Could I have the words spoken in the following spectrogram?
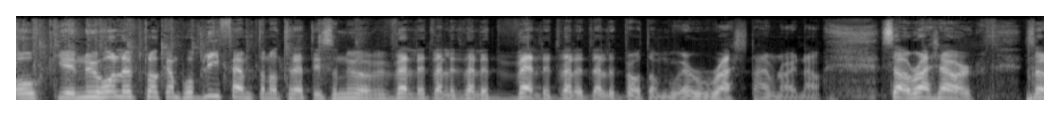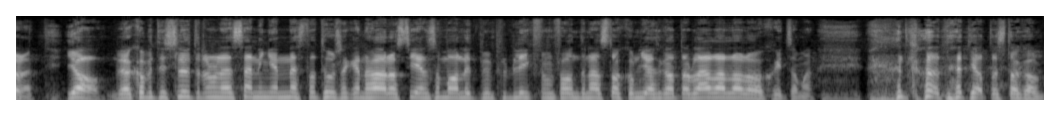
Och eh, nu håller klockan på att bli 15.30 så nu har vi väldigt, väldigt, väldigt, väldigt, väldigt, väldigt bråttom. We're rush time right now. So rush hour. Så, ja, vi har kommit till slutet av den här sändningen. Nästa torsdag kan du höra oss igen som vanligt med publik från fronten här Stockholm, Götgatan, bla bla bla, bla skitsamma. Teater Stockholm.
